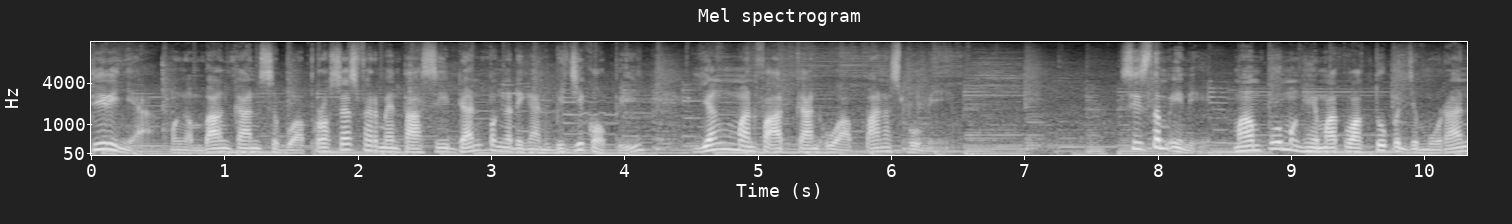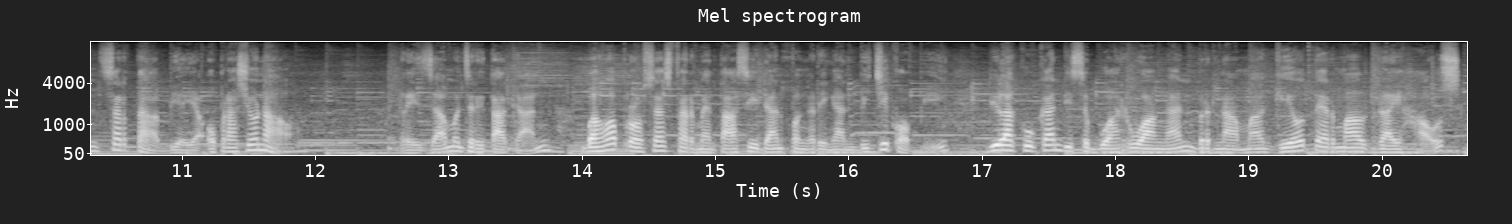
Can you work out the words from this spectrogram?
Dirinya mengembangkan sebuah proses fermentasi dan pengeringan biji kopi yang memanfaatkan uap panas bumi. Sistem ini mampu menghemat waktu penjemuran serta biaya operasional. Reza menceritakan bahwa proses fermentasi dan pengeringan biji kopi dilakukan di sebuah ruangan bernama geothermal dry house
